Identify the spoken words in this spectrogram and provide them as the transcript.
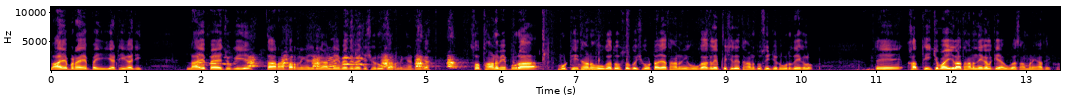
ਲਾਏ ਬਣਾਏ ਪਈ ਆ ਠੀਕ ਆ ਜੀ। ਲਾਏ ਪੈ ਚੁੱਕੀ ਹੈ ਧਾਰਾਂ ਭਰਨੀਆਂ ਜਿਹੜੀਆਂ ਲੇਵੇ ਦੇ ਵਿੱਚ ਸ਼ੁਰੂ ਕਰ ਲਈਆਂ ਠੀਕ ਆ। ਸੋ ਥਣ ਵੀ ਪੂਰਾ ਮੁੱਠੀ ਥਣ ਹੋਊਗਾ ਦੋਸਤੋ ਕੋਈ ਛੋਟਾ ਜਿਹਾ ਥਣ ਨਹੀਂ ਹੋਊਗਾ। ਅਗਲੇ ਪਿਛਲੇ ਥਣ ਤੁਸੀਂ ਜ਼ਰੂਰ ਦੇਖ ਲਓ। ਤੇ ਹੱਥੀ ਚਵਾਈ ਵਾਲਾ ਥਣ ਨਿਕਲ ਕੇ ਆਊਗਾ ਸਾਹਮਣੇ ਆ ਦੇਖੋ।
